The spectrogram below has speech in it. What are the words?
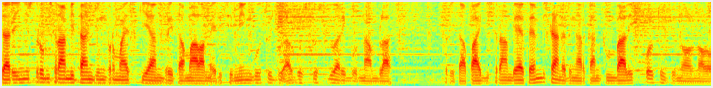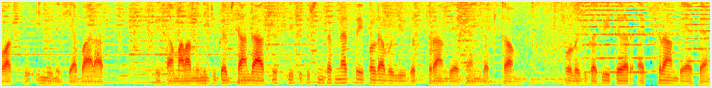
Dari Newsroom Serambi Tanjung Permai sekian berita malam edisi Minggu 7 Agustus 2016. Berita pagi Serambi FM bisa Anda dengarkan kembali pukul 7.00 waktu Indonesia Barat. Berita malam ini juga bisa Anda akses di situs internet www.serambifm.com. Follow juga Twitter at Serambi FM.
